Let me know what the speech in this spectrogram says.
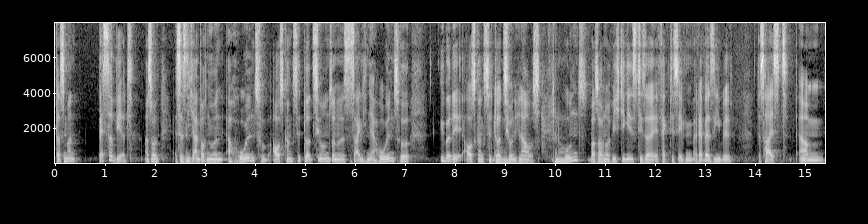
dass man besser wird. Also es ist nicht einfach nur ein Erholen zur Ausgangssituation, sondern es ist eigentlich ein Erholen zur über die Ausgangssituation hinaus. Genau. Und was auch noch wichtig ist, dieser Effekt ist eben reversibel. Das heißt, ähm,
